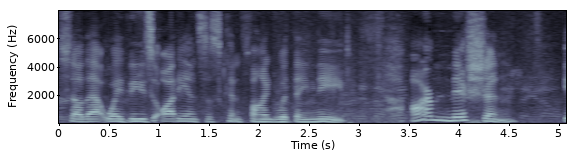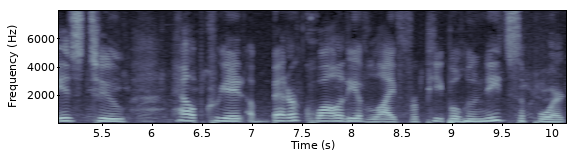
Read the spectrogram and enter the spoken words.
So that way these audiences can find what they need. Our mission is to help create a better quality of life for people who need support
